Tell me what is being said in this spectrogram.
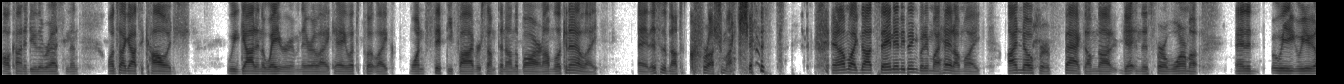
I'll kind of do the rest, and then once I got to college, we got in the weight room and they were like, "Hey, let's put like 155 or something on the bar." And I'm looking at it like, "Hey, this is about to crush my chest." and I'm like not saying anything, but in my head, I'm like, I know for a fact I'm not getting this for a warm up. And it, we we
